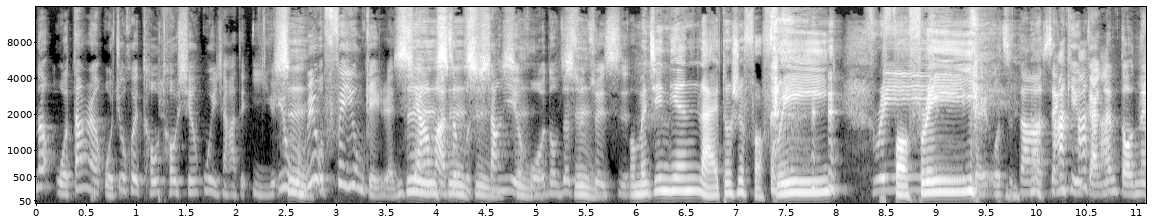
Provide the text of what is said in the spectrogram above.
那我当然我就会偷偷先问一下他的意愿，因是为我没有费用给人家嘛，这不是商业活动，这纯粹是我们今天来都是 for free。free 对，我知道，Thank you，感恩多呢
